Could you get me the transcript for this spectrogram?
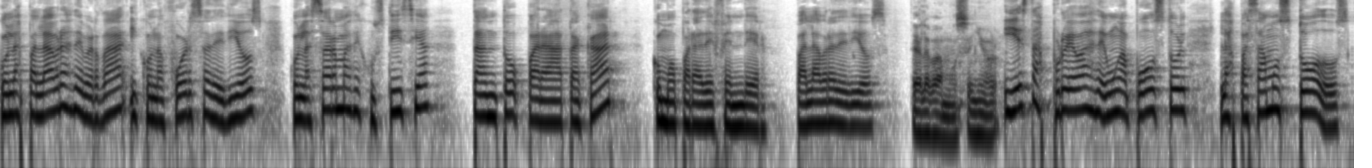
con las palabras de verdad y con la fuerza de Dios, con las armas de justicia, tanto para atacar como para defender. Palabra de Dios. Te alabamos, Señor. Y estas pruebas de un apóstol las pasamos todos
